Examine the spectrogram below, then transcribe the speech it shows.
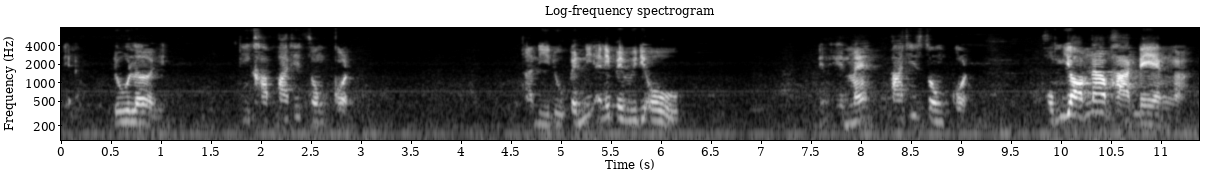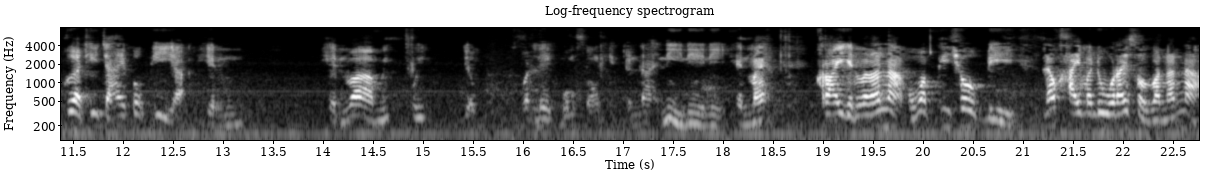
เดี๋ยวดูเลยนี่ครับพระอาทิตย์ทรงกฎอันนี้ดูเป็นนี่อันนี้เป็นวิดีโอเห็นไหมพระอาทิตย์ทรงกฎ ผมยอมหน้าผากแดงอะ เพื่อที่จะให้พวกพี่อะ เห็น เห็นว่ามิอุยเดี๋ยวว่าเลขบวงสรงเห็นจนได้ นี่นี่นี่เห็นไหมใครเห็นวันนั้นน่ะ ผมว่าพี่โชคดี แล้วใครมาดูไลฟ์สดวันนั้นน่ะ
